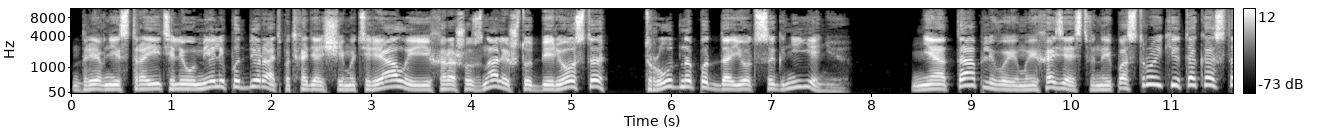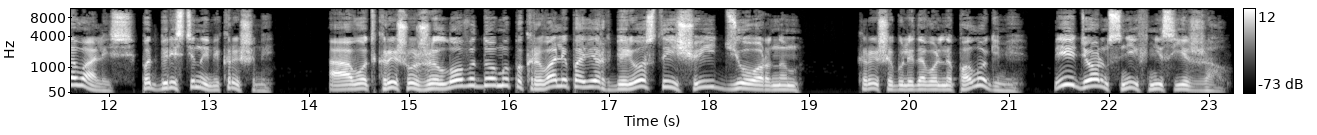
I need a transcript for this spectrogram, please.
Древние строители умели подбирать подходящие материалы и хорошо знали, что береста трудно поддается гниению. Неотапливаемые хозяйственные постройки так и оставались под берестяными крышами. А вот крышу жилого дома покрывали поверх бересты еще и дерном. Крыши были довольно пологими, и дерн с них не съезжал.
